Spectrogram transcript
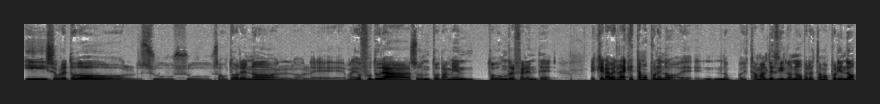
y sobre todo su- sus autores, ¿no? Radio Futura son to- también todo un referente. Es que la verdad es que estamos poniendo, eh, no, está mal decirlo, ¿no? Pero estamos poniendo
